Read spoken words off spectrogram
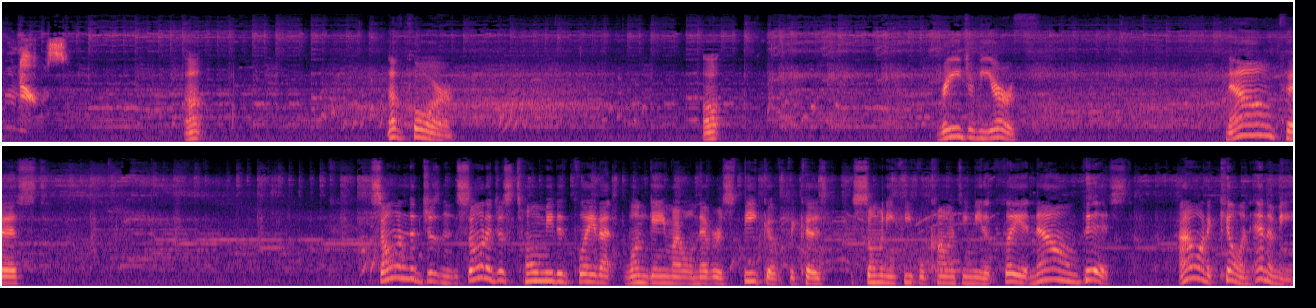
Who knows? Oh. Of core. Oh. Rage of the Earth. Now I'm pissed. Someone that just someone had just told me to play that one game I will never speak of because so many people commenting me to play it. Now I'm pissed. I want to kill an enemy.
